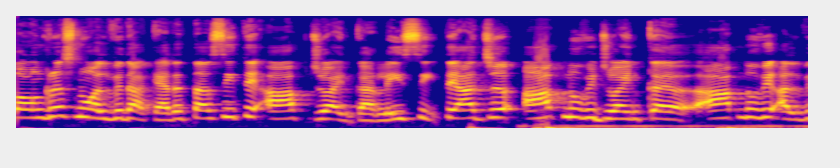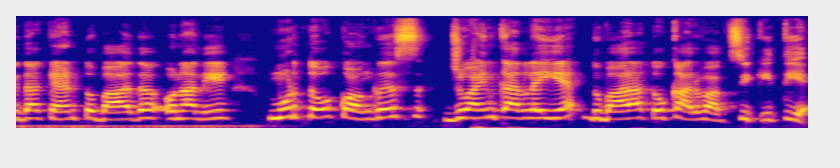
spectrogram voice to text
ਕਾਂਗਰਸ ਨੂੰ ਅਲਵਿਦਾ ਕਹਿ ਦਿੱਤਾ ਸੀ ਤੇ ਆਪ ਜੁਆਇਨ ਕਰ ਲਈ ਸੀ। ਤੇ ਅੱਜ ਆਪ ਨੂੰ ਵੀ ਜੁਆਇਨ ਆਪ ਨੂੰ ਵੀ ਅਲਵਿਦਾ ਕਹਿਣ ਤੋਂ ਬਾਅਦ ਉਹਨਾਂ ਨੇ ਮੁੜ ਤੋਂ ਕਾਂਗਰਸ ਜੁਆਇਨ ਕਰ ਲਈ ਹੈ, ਦੁਬਾਰਾ ਤੋਂ ਘਰ ਵਾਪਸੀ ਕੀਤੀ ਹੈ।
